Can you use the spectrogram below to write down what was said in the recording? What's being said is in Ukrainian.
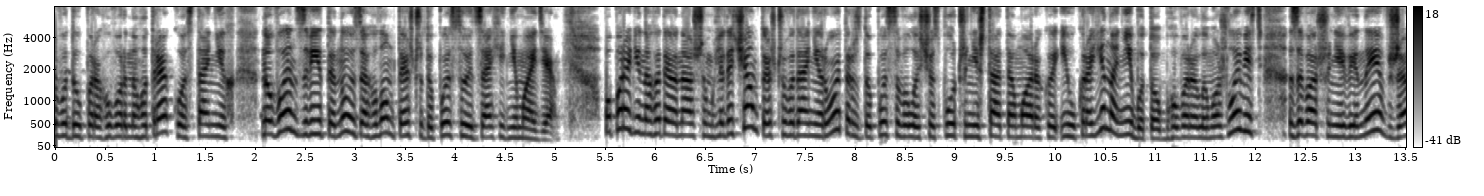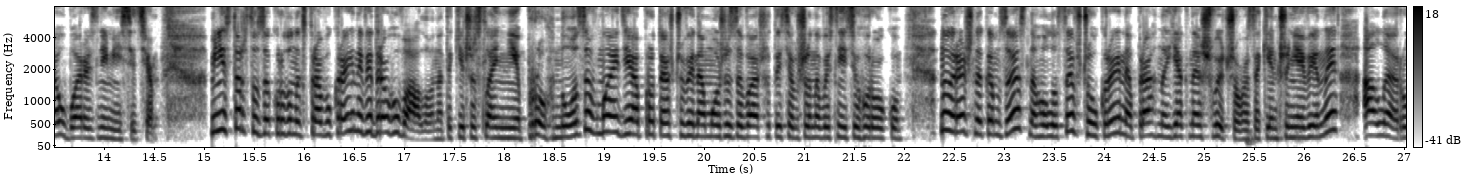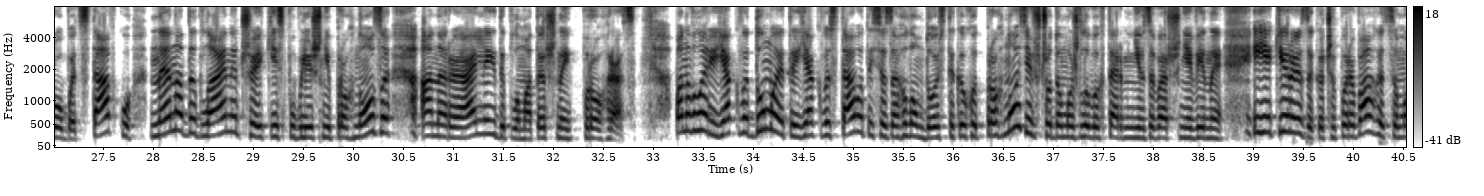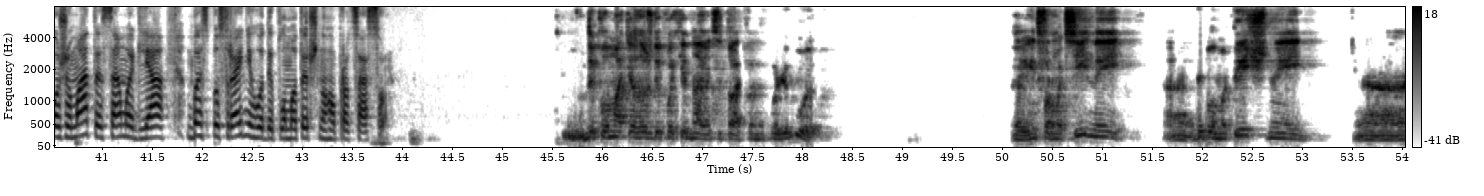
приводу переговорного треку, останніх новин звіти, ну і загалом те, що дописують західні медіа. Попередньо нагадаю нашим глядачам, те, що видання Reuters дописувало, що Сполучені Штати Америки і Україна нібито обговорили можливість завершення війни вже у березні місяці. Міністерство закордонних справ України відреагувало на такі численні прогнози в медіа про те, що війна може завершитися вже навесні цього року. Ну і речник МЗС наголосив, що Україна прагне якнайшвидшого закінчення війни, але робить ставку не на дедлайни чи якісь публічні прогнози, а на реальний дипломатичний прогрес. Пане Валерій, як ви думаєте, як ви ставитеся загалом до ось таких от прогнозів щодо можливих термінів завершення війни, і які ризики чи переваги це може мати саме для безпосереднього дипломатичного процесу? Дипломатія завжди похідна від ситуації на полі бою. Е, Інформаційний, е, дипломатичний,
